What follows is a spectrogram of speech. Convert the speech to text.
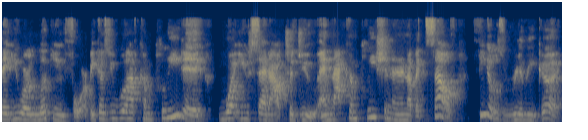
that you are looking for because you will have completed what you set out to do. And that completion in and of itself feels really good.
